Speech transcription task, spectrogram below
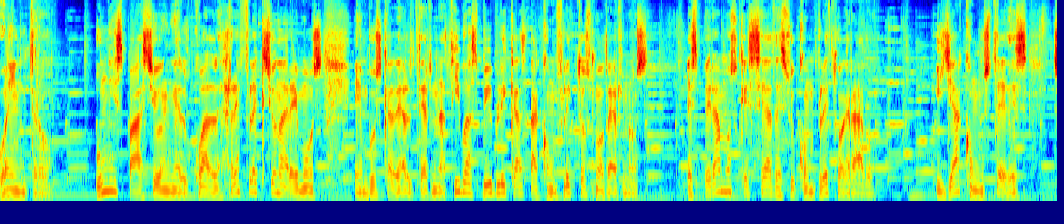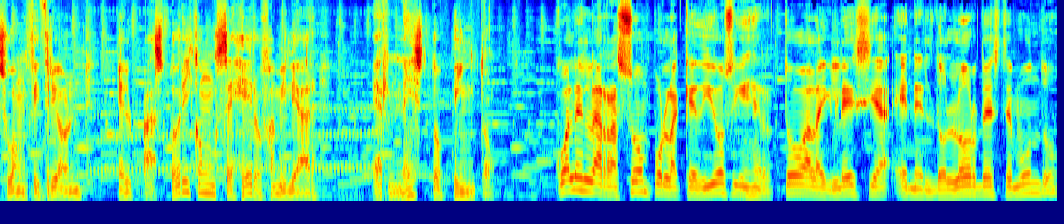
Encuentro, un espacio en el cual reflexionaremos en busca de alternativas bíblicas a conflictos modernos. Esperamos que sea de su completo agrado. Y ya con ustedes, su anfitrión, el pastor y consejero familiar, Ernesto Pinto. ¿Cuál es la razón por la que Dios injertó a la iglesia en el dolor de este mundo?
